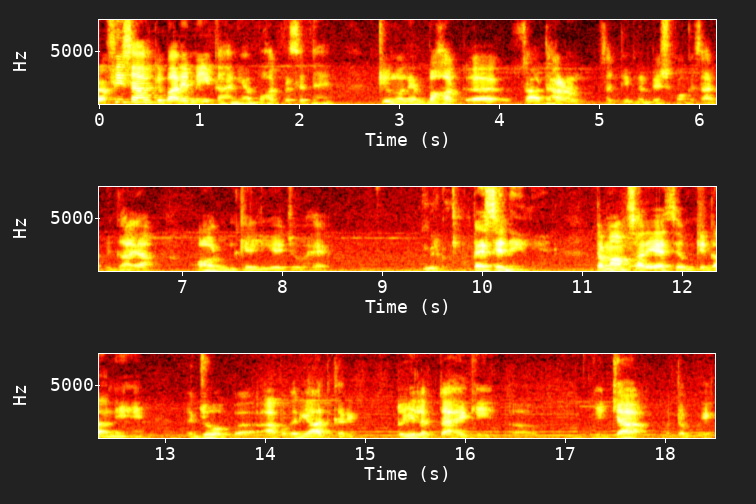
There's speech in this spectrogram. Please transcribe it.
रफ़ी साहब के बारे में ये कहानियाँ बहुत प्रसिद्ध हैं कि उन्होंने बहुत साधारण संगीत निर्देशकों के साथ भी गाया और उनके लिए जो है पैसे नहीं लिए। तमाम सारे ऐसे उनके गाने हैं जो आप अगर याद करें तो ये लगता है कि ये क्या मतलब एक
